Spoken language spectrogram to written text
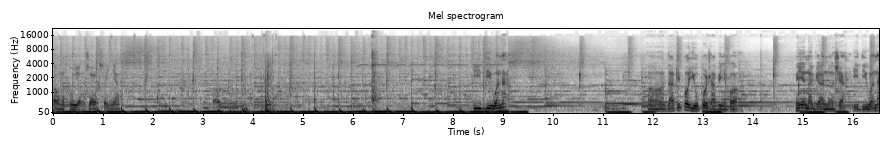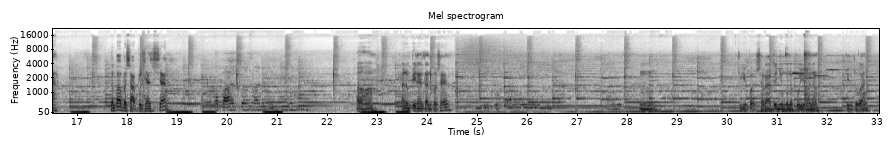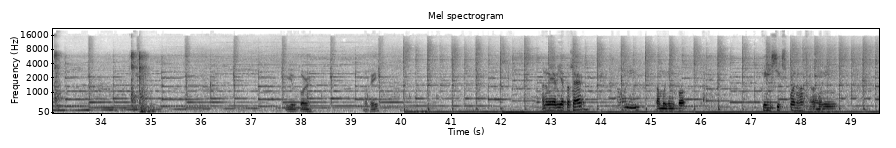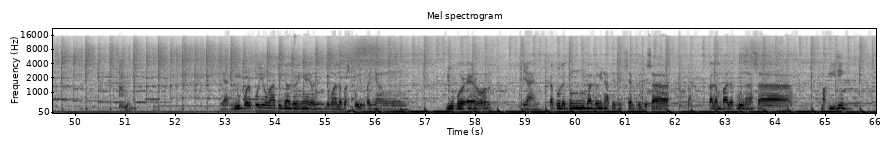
Taon na po yan, sir, sa inyo? ED1 na. Oh, dati po U4 sabi niya po. Ngayon nag ano siya, ED1 na. Nababasa po siya, sir. Kapaayos pa lang namin ang idiwan mo. Oo. Anong pinalitan po, sir? Hindi ko. Parang may Ayos. Sige po, sarado niyo muna po yung ano, pintuan. U4. Okay. Anong area to, sir? Ako nin. Kamuning po. K6 po, no? Kamuning. Yan, U4 po yung ating gagawin ngayon. Lumalabas po yung kanyang U4 error. Yan, katulad nung gagawin natin rin siyempre doon sa Calamba, Laguna, sa Makiling.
